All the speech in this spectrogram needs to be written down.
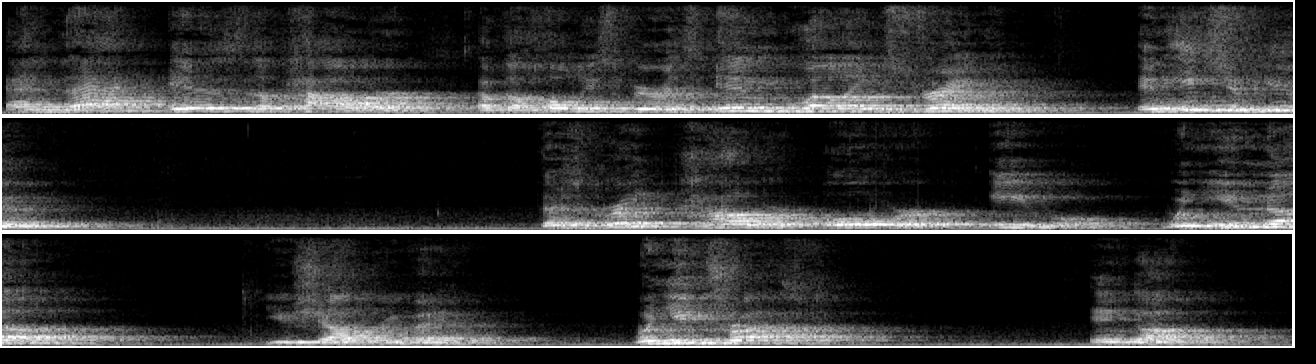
and that is the power of the Holy Spirit's indwelling strength in each of you. There's great power over evil when you know you shall prevail. When you trust in God,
